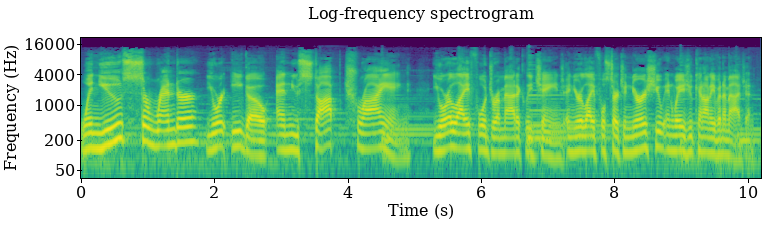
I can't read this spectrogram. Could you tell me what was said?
When you surrender your ego and you stop trying, your life will dramatically change and your life will start to nourish you in ways you cannot even imagine.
